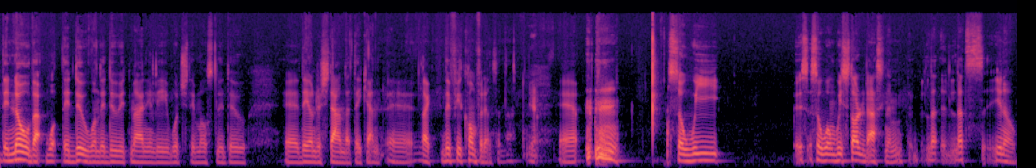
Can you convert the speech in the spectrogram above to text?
they know that what they do when they do it manually which they mostly do uh, they understand that they can uh, like they feel confidence in that. Yeah. uh, so we so when we started asking them Let, let's you know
